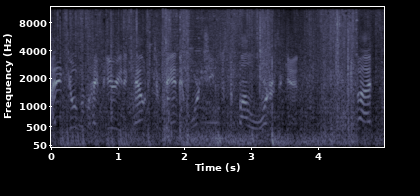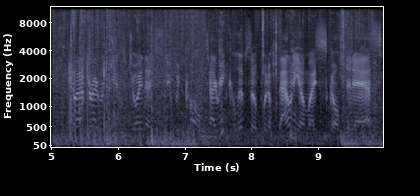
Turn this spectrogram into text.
I didn't go from Hyperion accountant to bandit war chief just to follow orders again. But, you know, after I refused to join that stupid cult, Tyreen Calypso put a bounty on my sculpted ass.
